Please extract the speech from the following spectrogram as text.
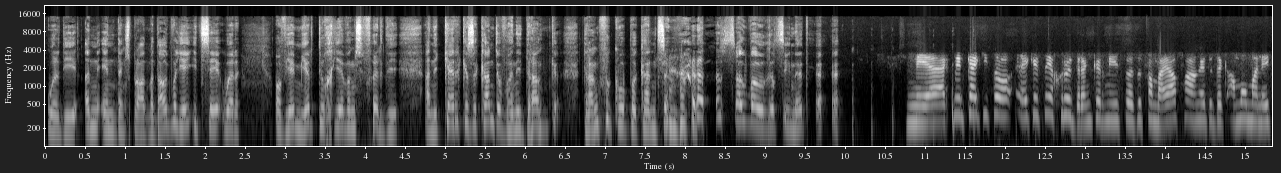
oor die inentings praat, maar dalk wil jy iets sê oor of jy meer toegewings vir die aan die kerke se kant of aan die drank drankverkope kant sou sou wou gesien het. Nee, ek meen kyk hierso, ek is nie 'n groot drinker nie, so as dit van my afhang het, het ek almal maar net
